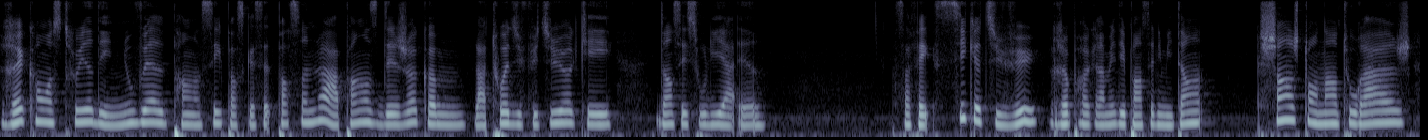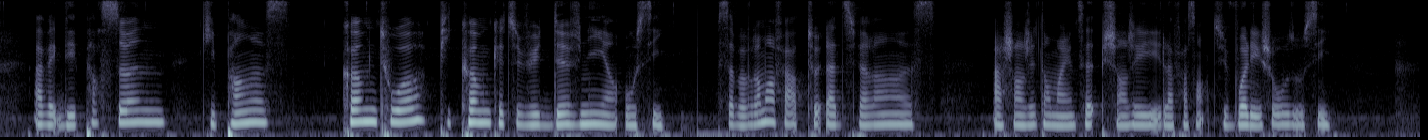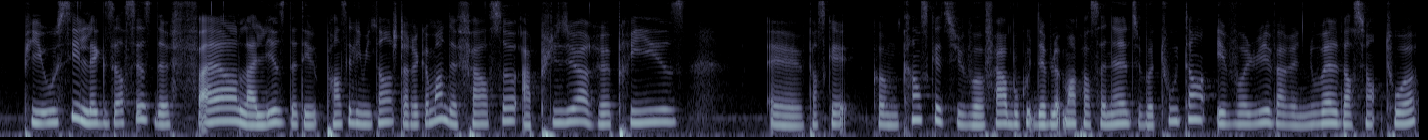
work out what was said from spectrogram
reconstruire des nouvelles pensées parce que cette personne-là, elle pense déjà comme la toi du futur qui est dans ses souliers à elle. Ça fait que si que tu veux reprogrammer des pensées limitantes, change ton entourage avec des personnes qui pensent comme toi, puis comme que tu veux devenir aussi. Ça va vraiment faire toute la différence à changer ton mindset, puis changer la façon que tu vois les choses aussi. Puis aussi l'exercice de faire la liste de tes pensées limitantes, je te recommande de faire ça à plusieurs reprises euh, parce que comme quand ce que tu vas faire beaucoup de développement personnel, tu vas tout le temps évoluer vers une nouvelle version de toi.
